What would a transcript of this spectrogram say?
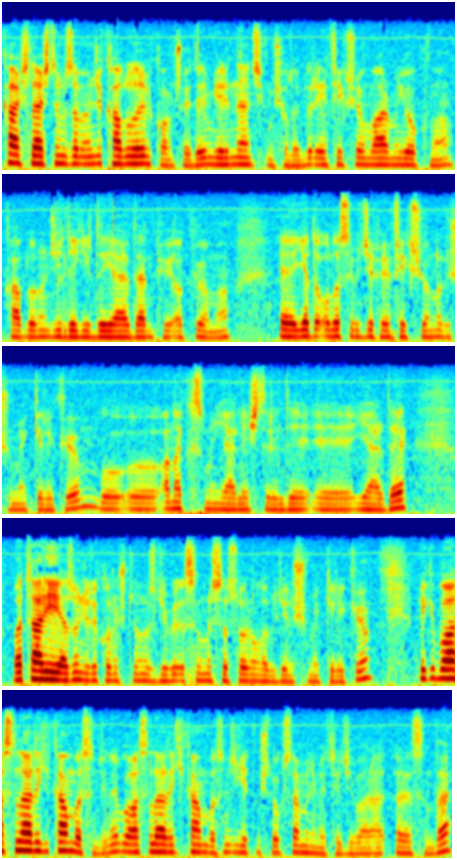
karşılaştığımız zaman önce kabloları bir kontrol edelim. Yerinden çıkmış olabilir. Enfeksiyon var mı yok mu? Kablonun cilde girdiği yerden tüy akıyor mu? E, ya da olası bir cep enfeksiyonunu düşünmek gerekiyor. Bu e, ana kısmın yerleştirildiği e, yerde. Bataryayı az önce de konuştuğumuz gibi ısınmışsa sorun olabileceğini düşünmek gerekiyor. Peki bu hastalardaki kan basıncı ne? Bu hastalardaki kan basıncı 70-90 mm civarı arasında.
